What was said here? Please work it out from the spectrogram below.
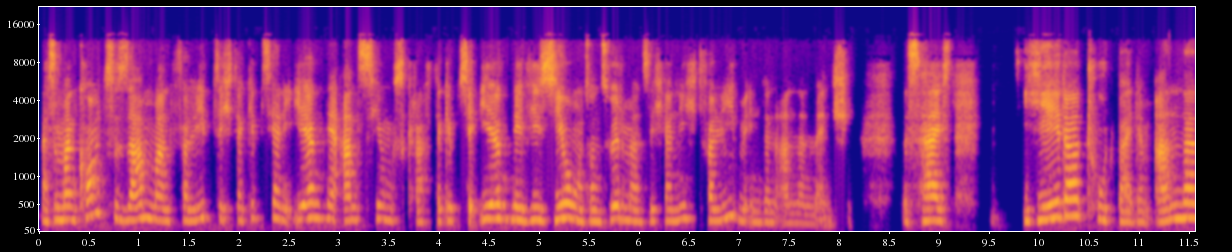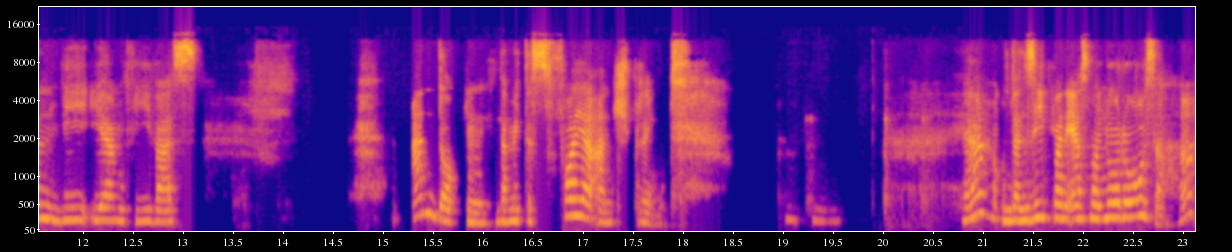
also man kommt zusammen, man verliebt sich, da gibt es ja irgendeine Anziehungskraft, da gibt es ja irgendeine Vision, sonst würde man sich ja nicht verlieben in den anderen Menschen. Das heißt, jeder tut bei dem anderen wie irgendwie was andocken, damit das Feuer anspringt. Mhm. Ja, und dann sieht man erstmal nur rosa. Ha?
